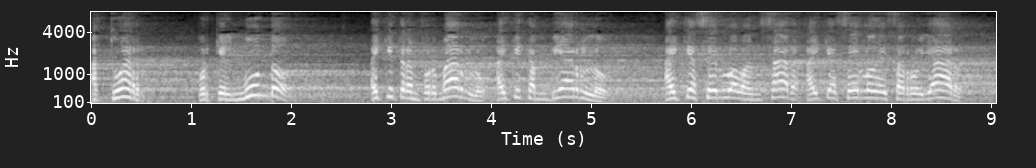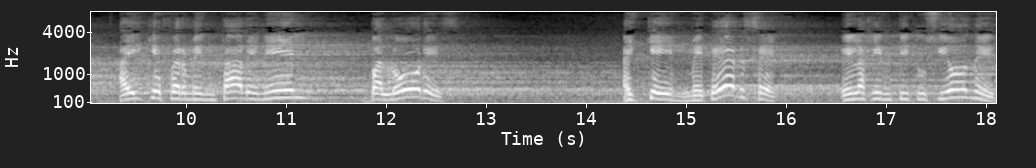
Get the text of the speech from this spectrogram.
actuar, porque el mundo hay que transformarlo, hay que cambiarlo, hay que hacerlo avanzar, hay que hacerlo desarrollar, hay que fermentar en él valores, hay que meterse en las instituciones,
